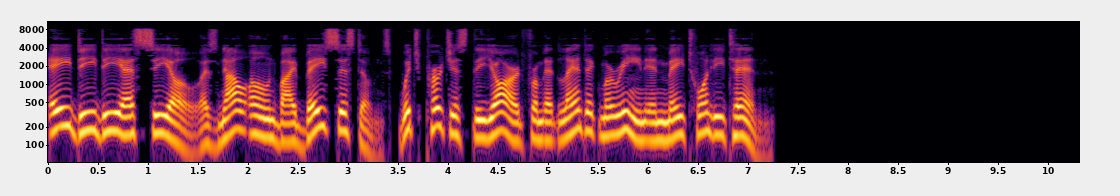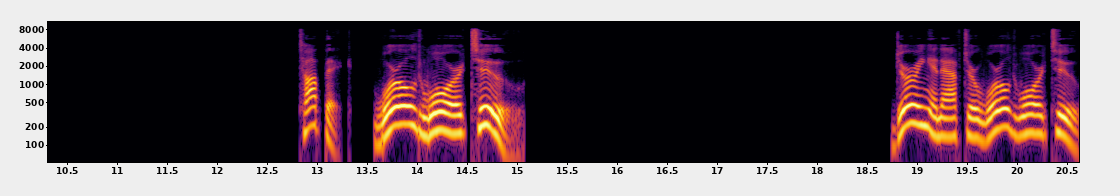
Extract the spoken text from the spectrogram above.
ADDSCO is now owned by BAE Systems, which purchased the yard from Atlantic Marine in May 2010. Topic: World War II. During and after World War II,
